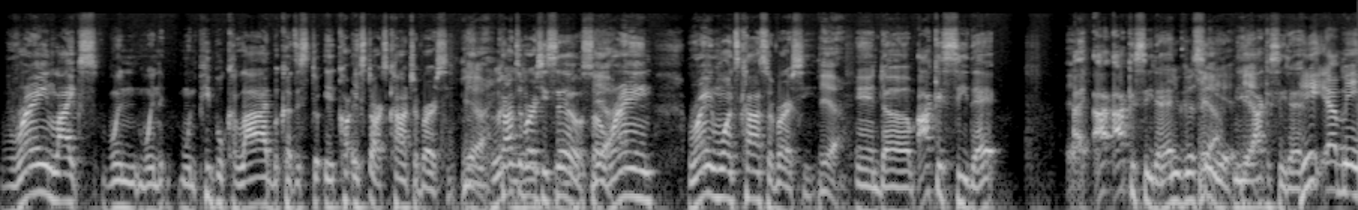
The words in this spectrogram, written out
Rain likes when when when people collide because it st- it, it starts controversy. Yeah. controversy sells. So Yeah. Rain Rain wants controversy. Yeah. and um, I can see that. I, I I could see that. You can see Yeah. it. Yeah, I can see that. He, I mean,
